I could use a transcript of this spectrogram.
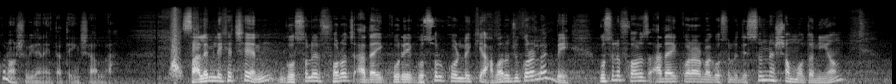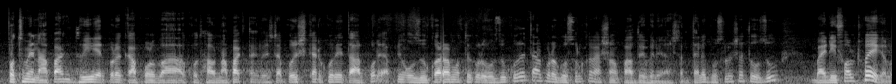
কোনো অসুবিধা নেই তাতে ইনশাআল্লাহ। সালেম লিখেছেন, গোসলের ফরজ আদায় করে গোসল করলে কি আবার উজু করা লাগবে? গোসলের ফরজ আদায় করার বা গোসলের যে সুন্নাসম্মত নিয়ম প্রথমে নাপাক ধুয়ে এরপরে কাপড় বা কোথাও নাপাক থাকলে সেটা পরিষ্কার করে তারপরে আপনি অজু করার মতো করে অজু করে তারপরে গোসল করার সময় পা ধুয়ে বেরিয়ে আসলেন। তাহলে গোসলের সাথে অজু বাই ডিফল্ট হয়ে গেল।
